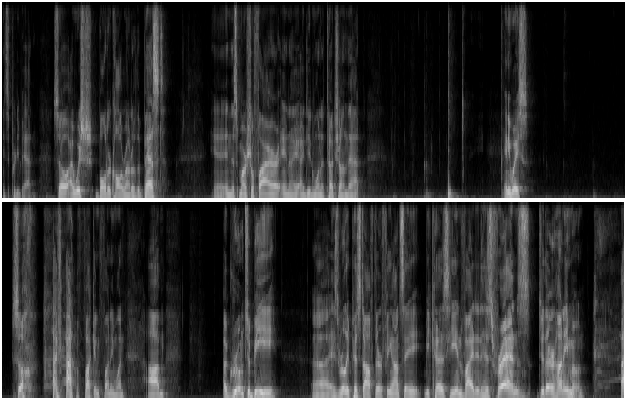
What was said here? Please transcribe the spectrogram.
It's pretty bad. So I wish Boulder, Colorado, the best in this Marshall Fire, and I, I did want to touch on that. Anyways, so I've got a fucking funny one. Um, a groom to be uh, has really pissed off their fiance because he invited his friends to their honeymoon.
